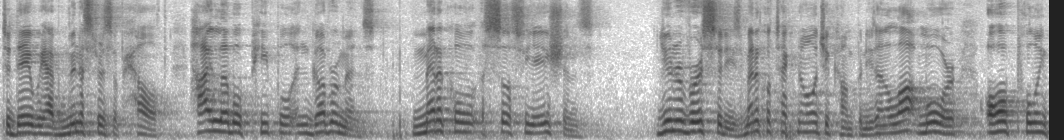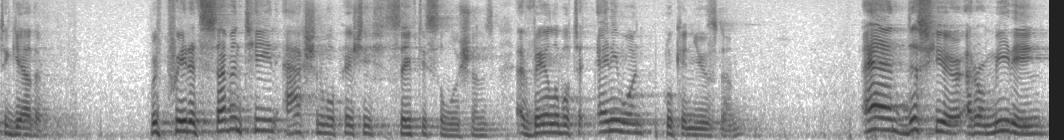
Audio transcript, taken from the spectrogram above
Today, we have ministers of health, high-level people in governments, medical associations, universities, medical technology companies, and a lot more all pulling together. We've created 17 actionable patient safety solutions available to anyone who can use them. And this year at our meeting,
